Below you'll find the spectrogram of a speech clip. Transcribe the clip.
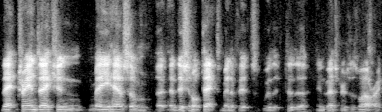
that transaction may have some uh, additional tax benefits with it to the investors as well, right?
